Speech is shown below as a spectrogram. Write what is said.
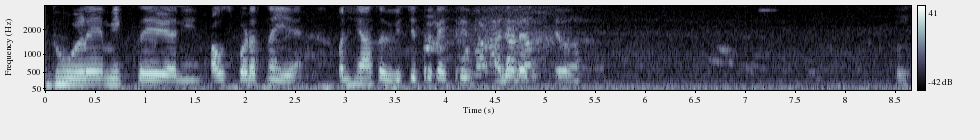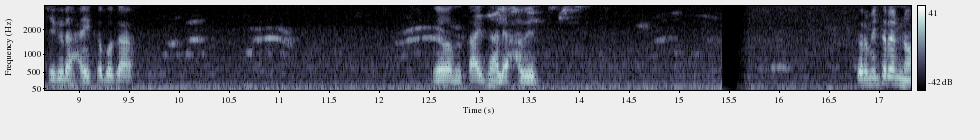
धुळे मिक्स आहे आणि पाऊस पडत नाही आहे पण हे असं विचित्र काहीतरी झालेलं दिसतं तुमच्याकडे आहे का बघा असं? हे बघा काय झालं हवेत? तर मित्रांनो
